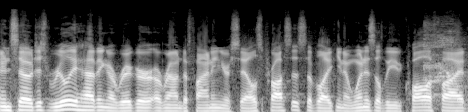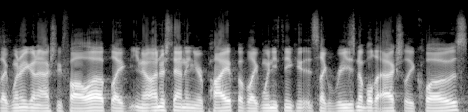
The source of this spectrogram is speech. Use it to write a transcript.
And so just really having a rigor around defining your sales process of like, you know, when is a lead qualified? Like when are you going to actually follow up? Like, you know, understanding your pipe of like when you think it's like reasonable to actually close.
